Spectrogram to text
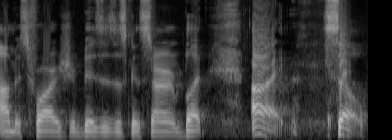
um, as far as your business is concerned. But, all right, so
